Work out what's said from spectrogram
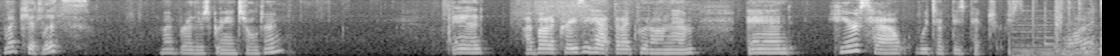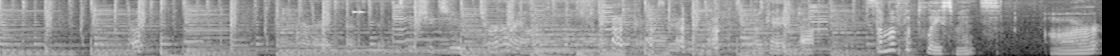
my kidlets, my brother's grandchildren. And I bought a crazy hat that I put on them. And here's how we took these pictures. What? Oh. All right, let's, let's get you to turn around. Uh, some of the placements are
